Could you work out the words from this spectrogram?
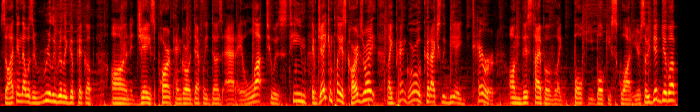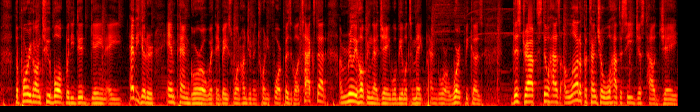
So I think that was a really, really good pickup on Jay's part. Pangoro definitely does add a lot to his team. If Jay can play his cards right, like Pangoro could actually be a terror on this type of like bulky, bulky squad here. So he did give up the Porygon 2 bulk, but he did gain a heavy hitter in Pangoro with a base 124 physical attack stat. I'm really hoping that Jay will be able to make Pangoro work because this draft still has a lot of potential. We'll have to see just how Jay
